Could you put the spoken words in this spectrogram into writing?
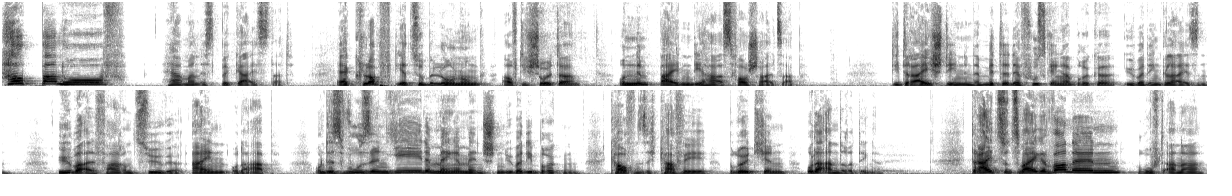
Hauptbahnhof. Hermann ist begeistert. Er klopft ihr zur Belohnung auf die Schulter und nimmt beiden die HSV-Schals ab. Die drei stehen in der Mitte der Fußgängerbrücke über den Gleisen. Überall fahren Züge ein oder ab und es wuseln jede Menge Menschen über die Brücken, kaufen sich Kaffee, Brötchen oder andere Dinge. Drei zu zwei gewonnen, ruft Anna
